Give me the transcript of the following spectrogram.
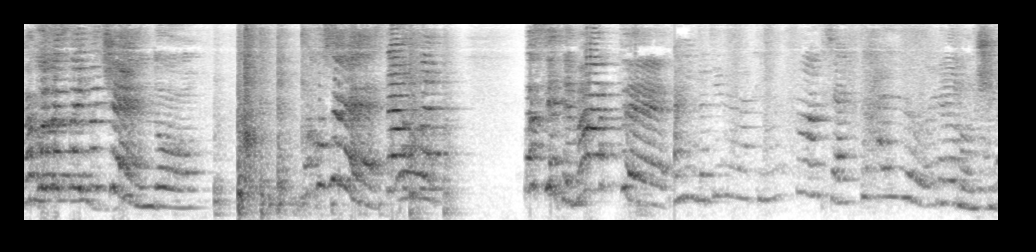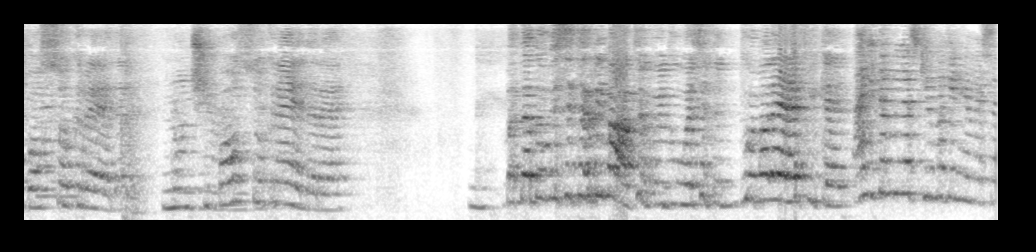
Ma cosa stai facendo? Ma cos'è? Stop! Ma siete matte? Ah, certo, allora. Io non ci posso credere, non ci posso credere. Ma da dove siete arrivate voi due? Siete due malefiche. Ai, dammi la schiuma che ne ho messa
